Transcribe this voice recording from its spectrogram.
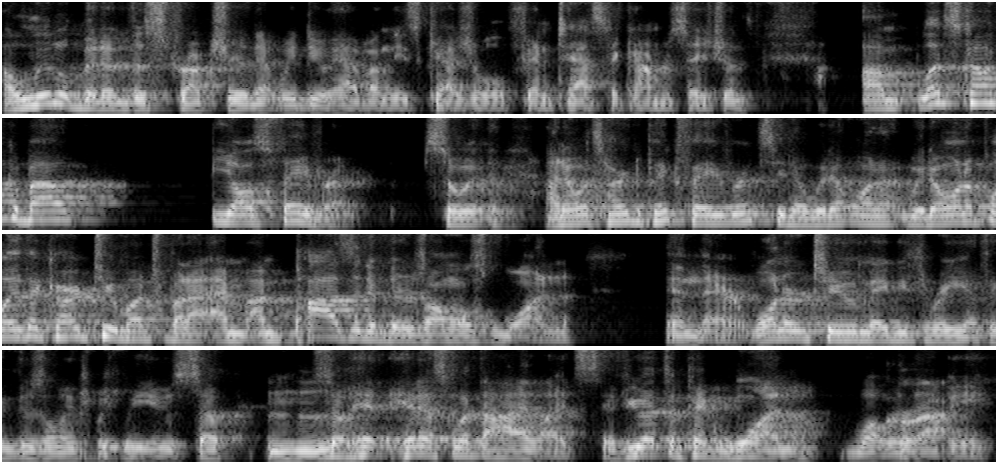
a little bit of the structure that we do have on these casual, fantastic conversations. Um, let's talk about y'all's favorite. So it, I know it's hard to pick favorites. You know, we don't want to we don't want to play the card too much, but I, am I'm, I'm positive there's almost one in there, one or two, maybe three. I think there's only three we use. So mm-hmm. so hit hit us with the highlights. If you had to pick one, what would Correct. that be?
